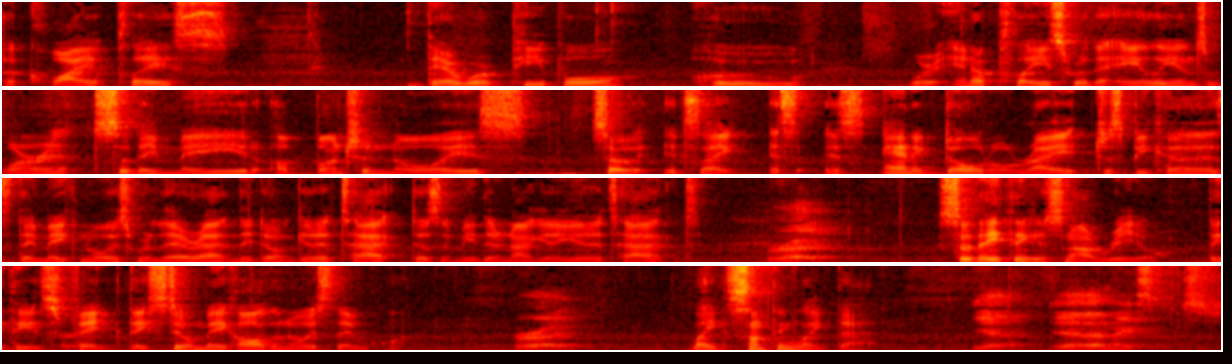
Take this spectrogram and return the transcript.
a quiet place there were people who were in a place where the aliens weren't, so they made a bunch of noise. So it's like it's it's anecdotal, right? Just because they make noise where they're at and they don't get attacked doesn't mean they're not going to get attacked. Right. So they think it's not real. They think it's fake. They still make all the noise they want. Right. Like something like that. Yeah. Yeah, that makes sense.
